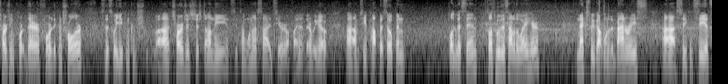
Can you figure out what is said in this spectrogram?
charging port there for the controller. So this way you can uh, charge it just on the, it's on one of the sides here. I'll find it, there we go. Um, so you pop this open, plug this in. So let's move this out of the way here. Next we've got one of the batteries. Uh, so you can see it's,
